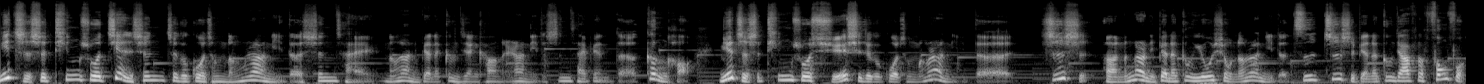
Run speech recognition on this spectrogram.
你只是听说健身这个过程能让你的身材能让你变得更健康，能让你的身材变得更好。你也只是听说学习这个过程能让你的知识啊，能让你变得更优秀，能让你的知知识变得更加的丰富。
